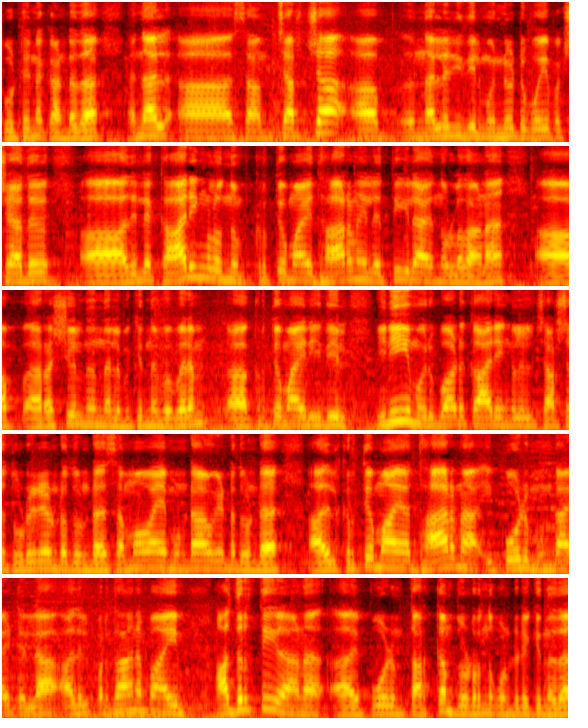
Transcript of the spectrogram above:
പുടിനെ കണ്ടത്. എന്നാൽ ചർച്ച നല്ല രീതിയിൽ മുന്നോട്ട് പോയി. പക്ഷേ അത് അതിലെ കാര്യങ്ങളൊന്നും കൃത്യമായ ധാരണയിലെത്തിയില്ല എന്നുള്ളതാണ് റഷ്യയിൽ നിന്ന് ലഭിക്കുന്ന വിവരം. കൃത്യമായ രീതിയിൽ ഇനിയും ഒരുപാട് കാര്യങ്ങളിൽ ചർച്ച തുടരേണ്ടതുണ്ട് സമവായം ഉണ്ടാകേണ്ടതുണ്ട് അതിൽ കൃത്യമായ ധാരണ ഇപ്പോഴും ഉണ്ടായിട്ടില്ല. അതിൽ പ്രധാനമായും അതിർത്തിയിലാണ് ഇപ്പോഴും തർക്കം തുടർന്നു കൊണ്ടിരിക്കുന്നത്.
